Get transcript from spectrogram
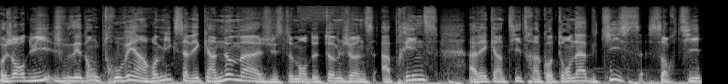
Aujourd'hui, je vous ai donc trouvé un remix avec un hommage justement de Tom Jones à Prince, avec un titre incontournable, Kiss, sorti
